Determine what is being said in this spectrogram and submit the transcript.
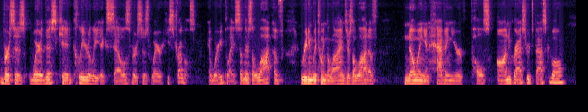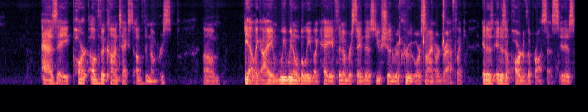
versus where this kid clearly excels versus where he struggles and where he plays. So there's a lot of reading between the lines. There's a lot of knowing and having your pulse on grassroots basketball as a part of the context of the numbers. Um, yeah, like I we we don't believe like, hey, if the numbers say this, you should recruit or sign or draft. Like it is it is a part of the process. It is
